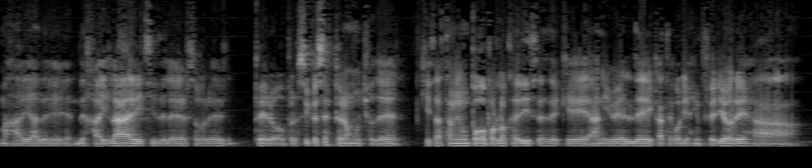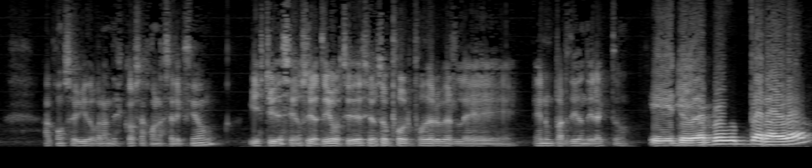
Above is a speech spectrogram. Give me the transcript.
más allá de, de highlights y de leer sobre él, pero, pero sí que se espera mucho de él. Quizás también un poco por lo que dices de que a nivel de categorías inferiores ha, ha conseguido grandes cosas con la selección y estoy deseoso, ya te digo, estoy deseoso por poder verle en un partido en directo. Eh, te voy a preguntar ahora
